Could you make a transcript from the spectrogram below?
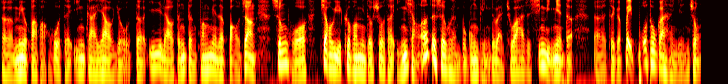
呃没有办法获得应该要有的医疗等等方面的保障，生活教育各方面都受到影响，而这社会很不公平，对吧？主要还是心里面的呃这个被剥夺感很严重。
